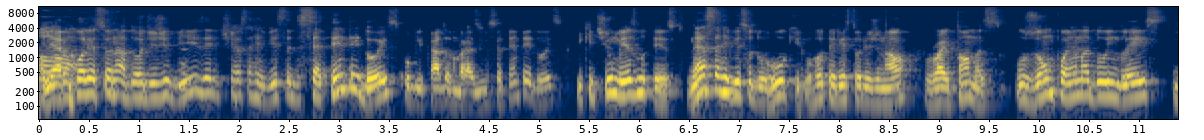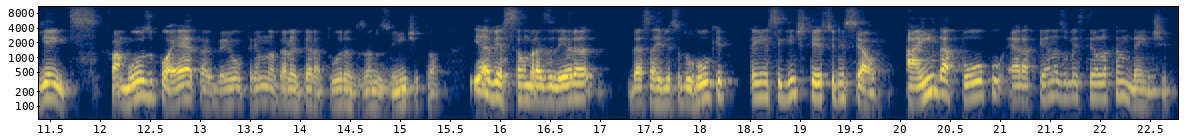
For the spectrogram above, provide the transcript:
ele era um colecionador de gibis, ele tinha essa revista de 72, publicada no Brasil em 72, e que tinha o mesmo texto. Nessa revista do Hulk, o roteirista original, Roy Thomas, usou um poema do inglês Yeats, famoso poeta, ganhou o prêmio Nobel de Literatura dos anos 20 e tal. E a versão brasileira dessa revista do Hulk tem o seguinte texto inicial: Ainda há pouco era apenas uma estrela candente.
